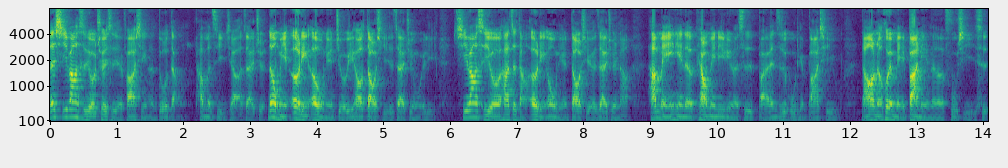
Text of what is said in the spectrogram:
那西方石油确实也发行很多档他们自己家的债券。那我们以二零二五年九月一号到期的债券为例，西方石油它这档二零二五年到期的债券呢、它每一年的票面利率呢是百分之五点八七五，然后呢会每半年呢付息一次，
